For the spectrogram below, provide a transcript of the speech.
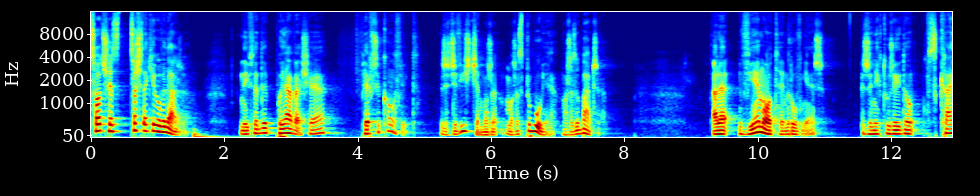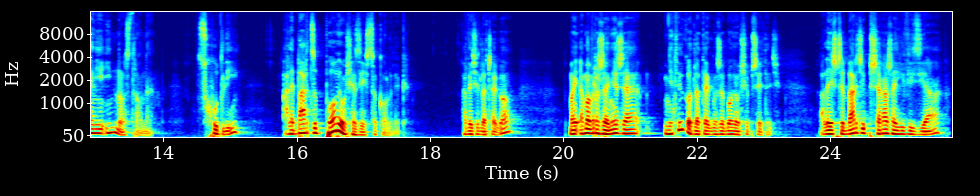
Co się, co się takiego wydarzy? No i wtedy pojawia się pierwszy konflikt. Rzeczywiście, może, może spróbuję, może zobaczę. Ale wiem o tym również, że niektórzy idą w skrajnie inną stronę. Schudli, ale bardzo boją się zjeść cokolwiek. A wiecie dlaczego? Ja mam wrażenie, że nie tylko dlatego, że boją się przytyć, ale jeszcze bardziej przeraża ich wizja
